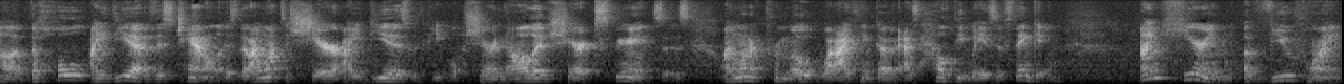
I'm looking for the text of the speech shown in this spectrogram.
Uh, the whole idea of this channel is that I want to share ideas with people, share knowledge, share experiences. I want to promote what I think of as healthy ways of thinking. I'm hearing a viewpoint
